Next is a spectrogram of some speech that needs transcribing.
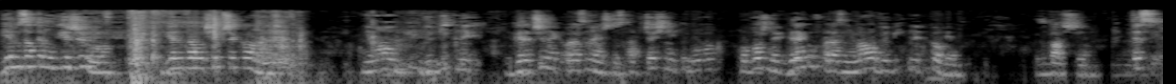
Wielu zatem uwierzyło, wielu dało się przekonać. Nie wybitnych Greczynek oraz mężczyzn, a wcześniej tu było pobożnych Greków oraz niemało wybitnych kobiet. Zobaczcie. To jest,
